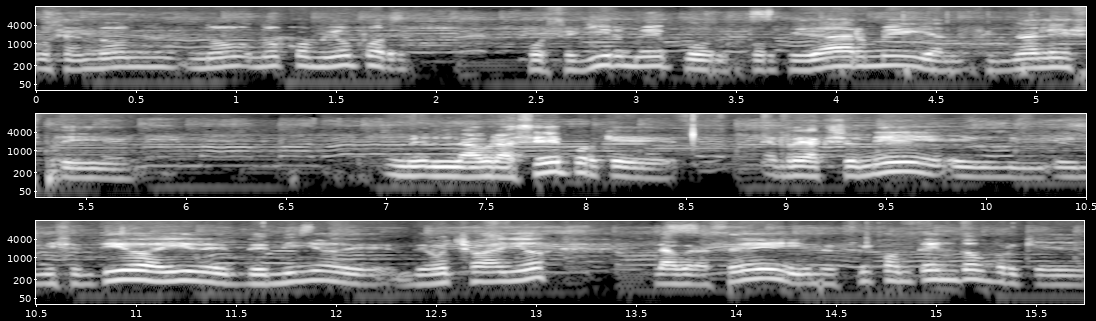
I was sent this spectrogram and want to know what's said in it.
o sea, no no no comió por por seguirme, por, por cuidarme y al final este me la abracé porque reaccioné en mi, en mi sentido ahí de, de niño de, de 8 años la abracé y me fui contento porque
